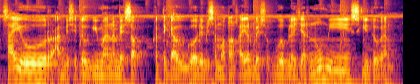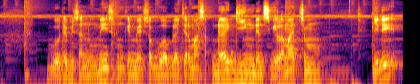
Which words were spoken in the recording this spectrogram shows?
sayur abis itu gimana besok ketika gue udah bisa motong sayur besok gue belajar numis gitu kan. Gue udah bisa numis mungkin besok gue belajar masak daging dan segala macem. Jadi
